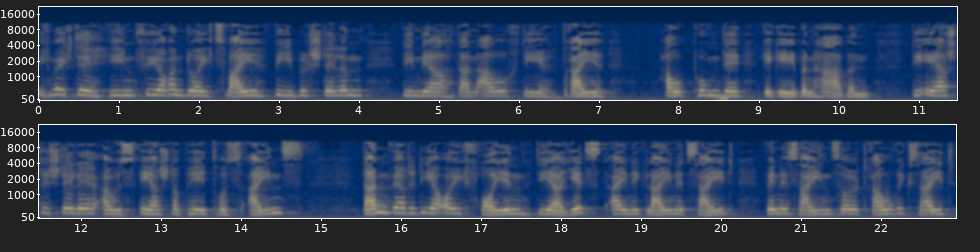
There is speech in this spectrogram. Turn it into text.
Ich möchte hinführen durch zwei Bibelstellen, die mir dann auch die drei Hauptpunkte gegeben haben. Die erste Stelle aus 1. Petrus 1. Dann werdet ihr euch freuen, die ihr jetzt eine kleine Zeit, wenn es sein soll, traurig seid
